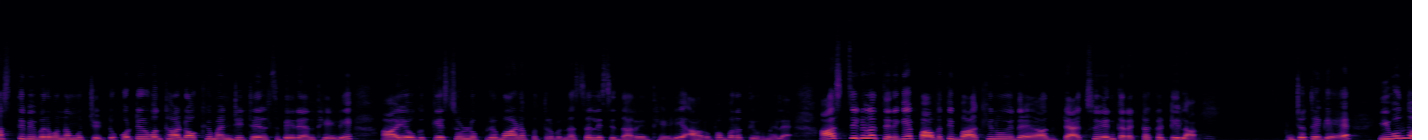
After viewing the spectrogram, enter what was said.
ಆಸ್ತಿ ವಿವರವನ್ನು ಮುಚ್ಚಿಟ್ಟು ಕೊಟ್ಟಿರುವಂತಹ ಡಾಕ್ಯುಮೆಂಟ್ ಡೀಟೇಲ್ಸ್ ಬೇರೆ ಅಂತ ಹೇಳಿ ಆಯೋಗಕ್ಕೆ ಸುಳ್ಳು ಪ್ರಮಾಣ ಪತ್ರವನ್ನು ಸಲ್ಲಿಸಿದ್ದಾರೆ ಅಂತ ಹೇಳಿ ಆರೋಪ ಬರುತ್ತೆ ಇವ್ರ ಮೇಲೆ. ಆಸ್ತಿಗಳ ತೆರಿಗೆ ಪಾವತಿ ಬಾಕಿನೂ ಇದೆ. ಅದು ಟ್ಯಾಕ್ಸು ಏನು ಕರೆಕ್ಟಾಗಿ ಕಟ್ಟಿಲ್ಲ. ಜೊತೆಗೆ ಈ ಒಂದು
